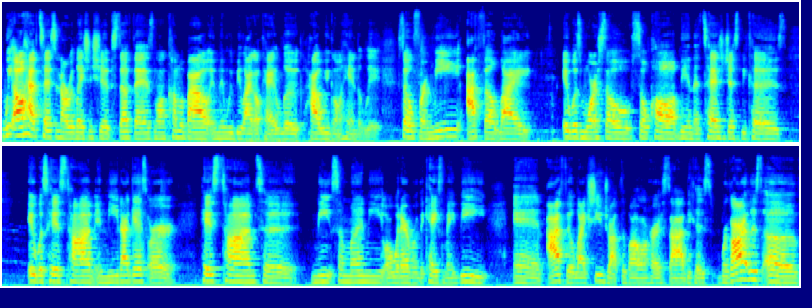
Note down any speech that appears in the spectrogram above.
We all have tests in our relationship, stuff that is gonna come about, and then we'd be like, okay, look, how we gonna handle it? So for me, I felt like it was more so so called being a test just because it was his time in need, I guess, or his time to need some money or whatever the case may be. And I feel like she dropped the ball on her side because regardless of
